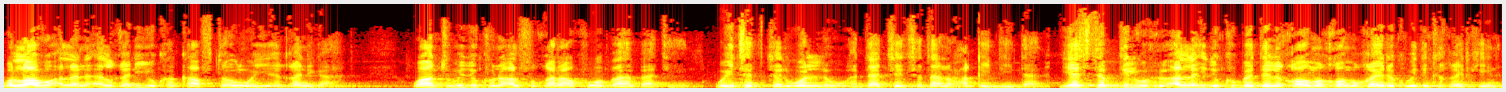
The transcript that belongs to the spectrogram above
والله ألا الغني ككافتون وغنيا وأنتم يدكون ألف قراء هو بهباتين. ويتتلولوا هذا شيء ستان حقي ديدا. يستبدل وحلا إذا بدل قوم قوم غيركم إذا كغير كينا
